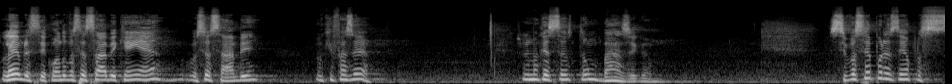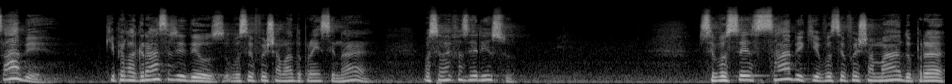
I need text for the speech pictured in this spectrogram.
Lembre-se, quando você sabe quem é, você sabe o que fazer. É uma questão tão básica. Se você, por exemplo, sabe que pela graça de Deus você foi chamado para ensinar, você vai fazer isso. Se você sabe que você foi chamado para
